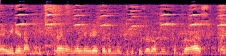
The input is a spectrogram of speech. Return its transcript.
என் வீடியோ நான் முடிச்சுக்கிறேன். உங்களை விடைபெற்று முத்துட்டு முத்து பிரகாஷ் பை.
